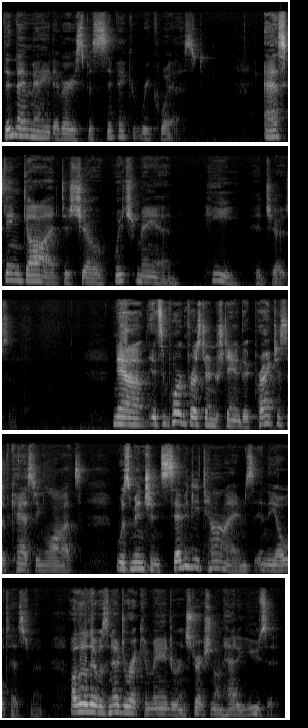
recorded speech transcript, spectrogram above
Then they made a very specific request asking God to show which man he had chosen. Now, it's important for us to understand the practice of casting lots was mentioned 70 times in the Old Testament, although there was no direct command or instruction on how to use it.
